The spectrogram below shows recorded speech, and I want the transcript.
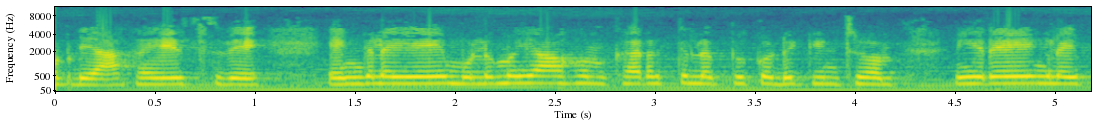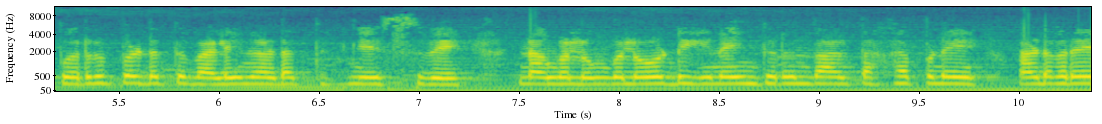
அப்படியாக இயேசுவே எங்களையே முழுமையாகும் கருத்துழப்பு கொடுக்கின்றோம். நீரே எங்களை பொருட்படுத்தி வழி நடத்தும் இயேசுவே. நாங்கள் உங்களோடு இணைந்திருந்தால் தகப்பனே ஆண்டவரே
